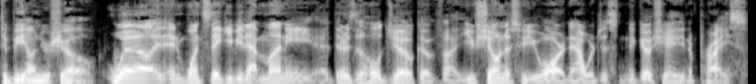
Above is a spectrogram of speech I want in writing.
to be on your show. Well, and, and once they give you that money, uh, there's the whole joke of uh, you've shown us who you are. Now we're just negotiating a price.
